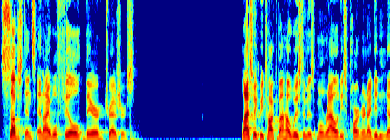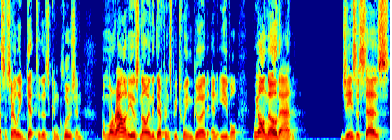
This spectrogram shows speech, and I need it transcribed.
substance, and I will fill their treasures. Last week we talked about how wisdom is morality's partner, and I didn't necessarily get to this conclusion, but morality is knowing the difference between good and evil. We all know that. Jesus says,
